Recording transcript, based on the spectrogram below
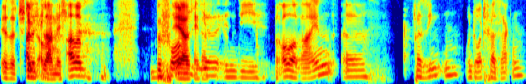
Ist es, stimmt Alles klar. aber nicht. Aber bevor wir hier in die Brauereien äh, versinken und dort versacken,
